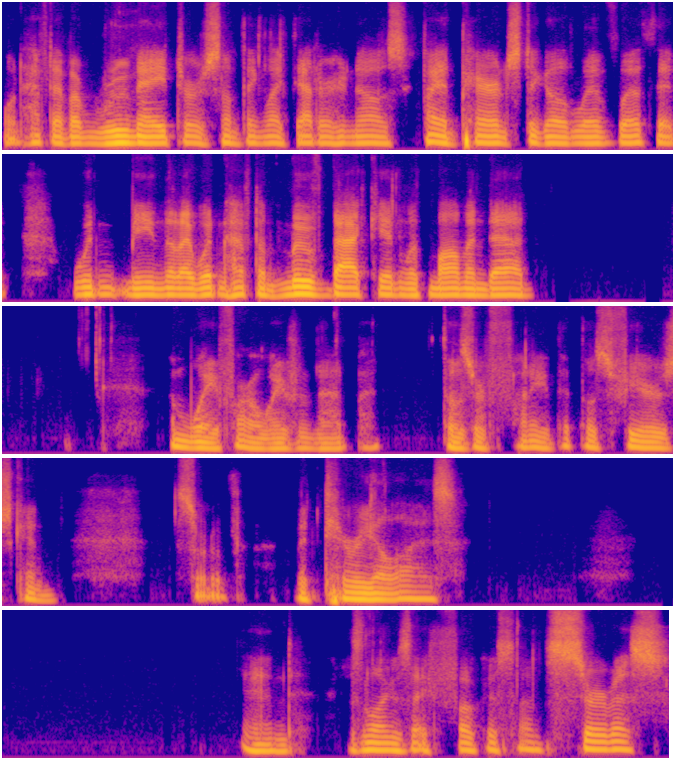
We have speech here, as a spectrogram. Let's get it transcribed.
won't have to have a roommate or something like that, or who knows. If I had parents to go live with, it wouldn't mean that I wouldn't have to move back in with mom and dad. I'm way far away from that, but those are funny that those fears can sort of materialize. And as long as I focus on service,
